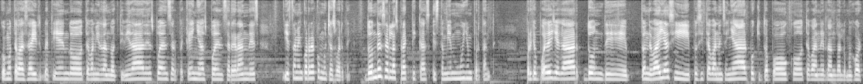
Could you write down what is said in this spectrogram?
Cómo te vas a ir metiendo, te van a ir dando actividades, pueden ser pequeñas, pueden ser grandes, y es también correr con mucha suerte. Dónde hacer las prácticas es también muy importante, porque puede llegar donde, donde vayas y pues sí te van a enseñar poquito a poco, te van a ir dando a lo mejor,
